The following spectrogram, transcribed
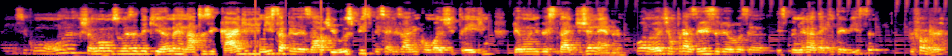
É isso, com honra, chamamos o exadequiano Renato Zicardi, mista pela Exalt USP, especializado em commodity trading pela Universidade de Genebra. Boa noite, é um prazer receber você nesse primeiro ADECA Entrevista. Por favor.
